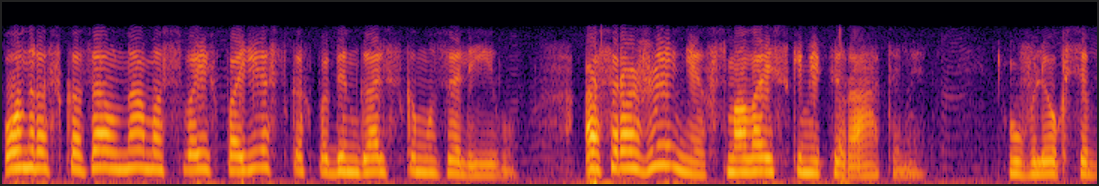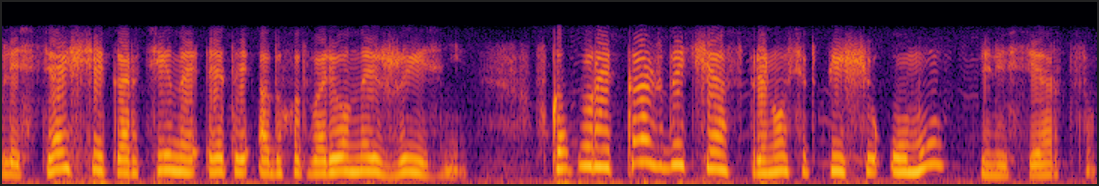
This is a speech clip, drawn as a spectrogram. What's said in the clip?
Он рассказал нам о своих поездках по Бенгальскому заливу, о сражениях с малайскими пиратами, увлекся блестящей картиной этой одухотворенной жизни — в которой каждый час приносит пищу уму или сердцу.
